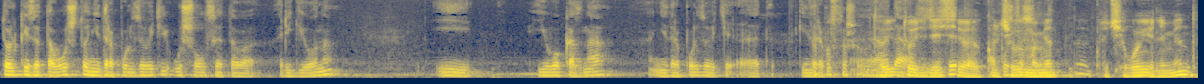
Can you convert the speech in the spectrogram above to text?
Только из-за того, что недропользователь ушел с этого региона, и его казна недропользователь... Этот, недроп... то, э, да, то есть здесь э, ключевой момент, ключевой элемент,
